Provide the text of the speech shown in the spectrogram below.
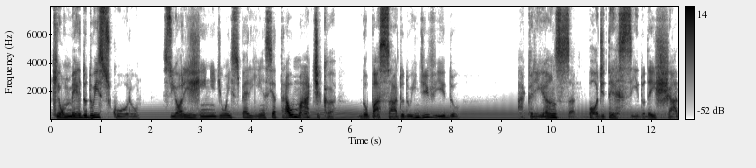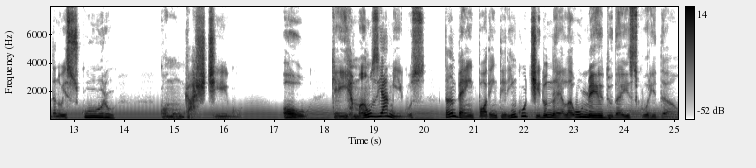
que o medo do escuro se origine de uma experiência traumática no passado do indivíduo. A criança pode ter sido deixada no escuro como um castigo ou que irmãos e amigos também podem ter incutido nela o medo da escuridão.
